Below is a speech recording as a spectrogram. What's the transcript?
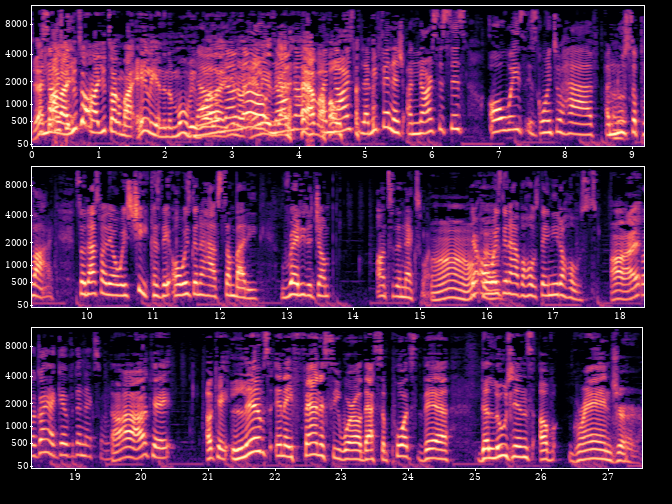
That a sound like you talking like you talking about Alien in the movie, no, boy. Like no, you know, no, aliens no, gotta no. have a, a host. let me finish. A narcissist always is going to have a Uh-huh. new supply. So that's why they always cheat because they're always going to have somebody ready to jump onto the next one. Oh, They're always going to have a host. They need a host. All right. But go ahead, give the next one. Ah, okay. Okay. Lives in a fantasy world that supports their delusions of grandeur.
